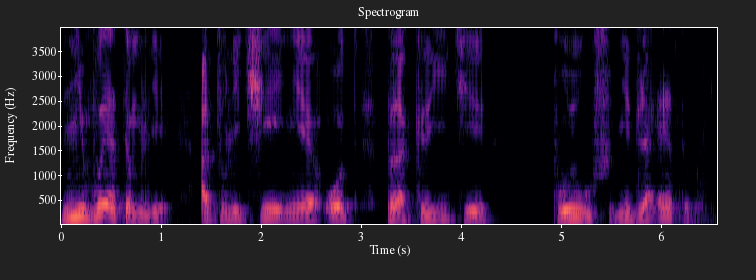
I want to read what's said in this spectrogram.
Не в этом ли отвлечение от прокрити Пуруши, не для этого ли?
